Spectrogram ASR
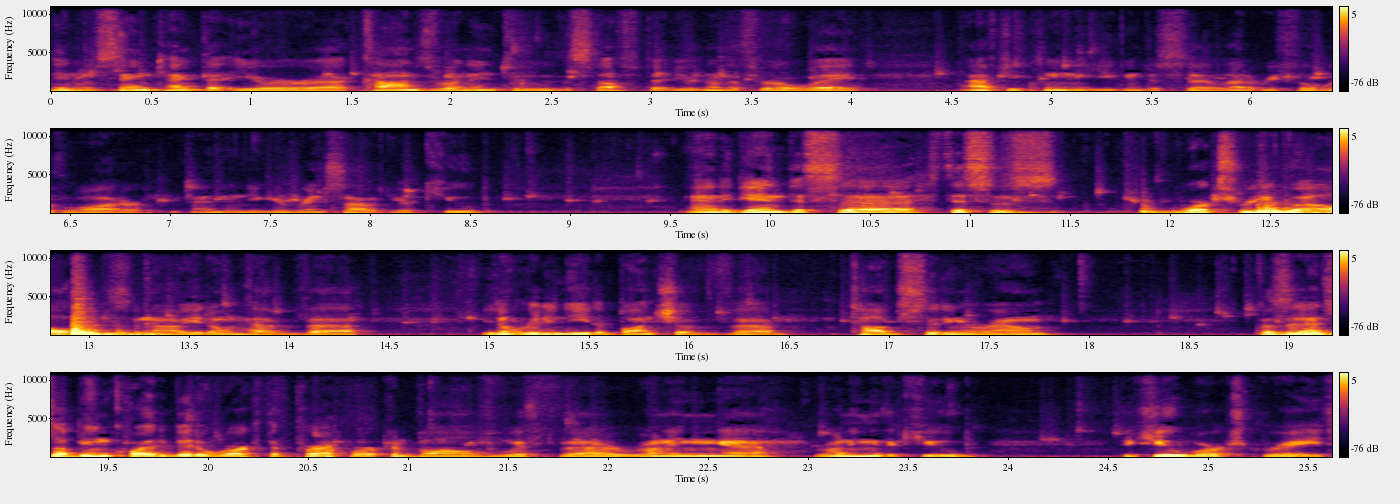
you know, same tank that your uh, cons run into, the stuff that you're going to throw away. After you clean it, you can just uh, let it refill with water and then you can rinse out your cube. And again, this uh, this is works really well. So now you don't have uh, you don't really need a bunch of uh, tubs sitting around because it ends up being quite a bit of work. The prep work involved with running running the cube. The cube works great.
